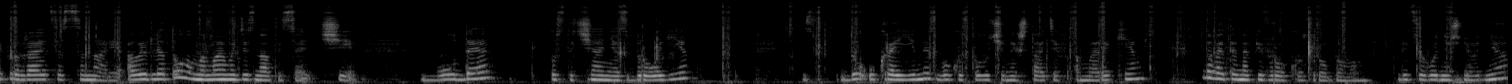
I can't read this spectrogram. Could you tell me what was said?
М, Який програється сценарій. Але для того ми маємо дізнатися, чи буде постачання зброї до України з боку Сполучених Штатів Америки. Давайте на півроку зробимо. Від сьогоднішнього дня,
